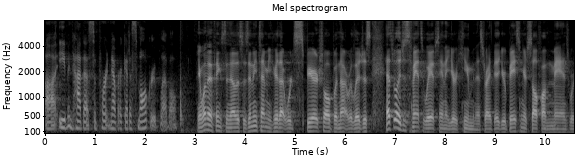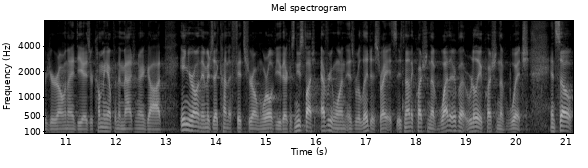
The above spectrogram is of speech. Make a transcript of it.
uh, even have that support network at a small group level. Yeah, one of the things to notice is anytime you hear that word spiritual but not religious, that's really just a fancy way of saying that you're a humanist, right? That you're basing yourself on man's word, your own ideas. You're coming up with an imaginary God in your own image that kind of fits your own worldview there. Because, newsflash, everyone is religious, right? It's, it's not a question of whether, but really a question of which. And so,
